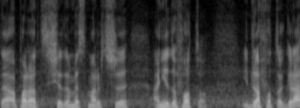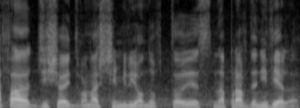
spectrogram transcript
ten aparat 7S Mark III, a nie do foto. I dla fotografa dzisiaj 12 milionów to jest naprawdę niewiele.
